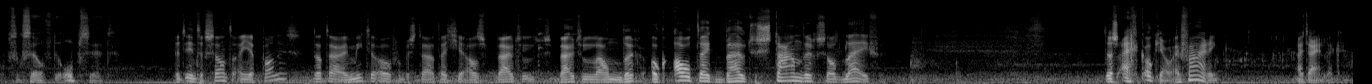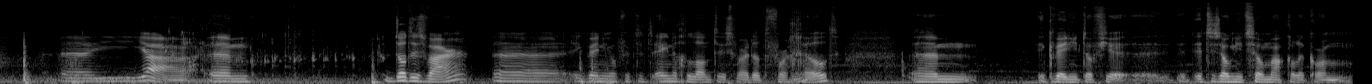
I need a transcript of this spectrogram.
op, zichzelf de opzet. Het interessante aan Japan is dat daar een mythe over bestaat dat je als buiten, buitenlander ook altijd buitenstaander zal blijven. Dat is eigenlijk ook jouw ervaring, uiteindelijk. Uh, ja, um, dat is waar. Uh, ik weet niet of het het enige land is waar dat voor geldt. Um, ik weet niet of je. Uh, het is ook niet zo makkelijk om,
